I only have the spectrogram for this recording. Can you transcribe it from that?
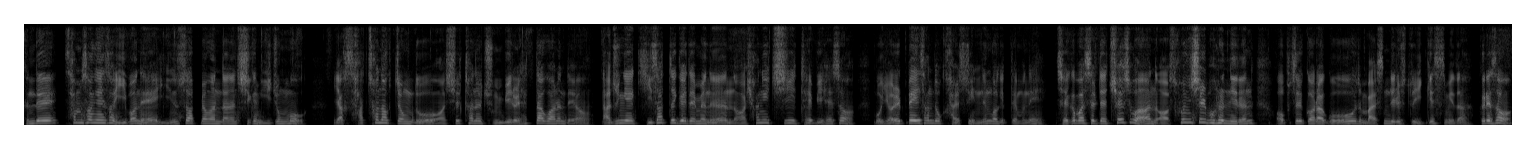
근데 삼성에서 이번에 인수합병한다는 지금 이 종목 약 4천억 정도 실탄을 준비를 했다고 하는데요. 나중에 기사 뜨게 되면은 어, 현위치 대비해서 뭐 10배 이상도 갈 수 있는 거기 때문에 제가 봤을 때 최소한 어, 손실 보는 일은 없을 거라고 좀 말씀드릴 수도 있겠습니다. 그래서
